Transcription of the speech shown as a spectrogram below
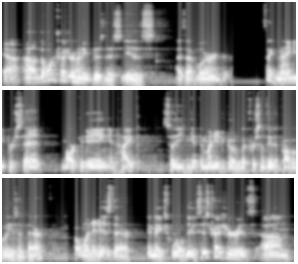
Yeah, um, the whole treasure hunting business is, as I've learned, it's like 90% marketing and hype so that you can get the money to go look for something that probably isn't there. But when it is there, it makes world news. This treasure is um,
